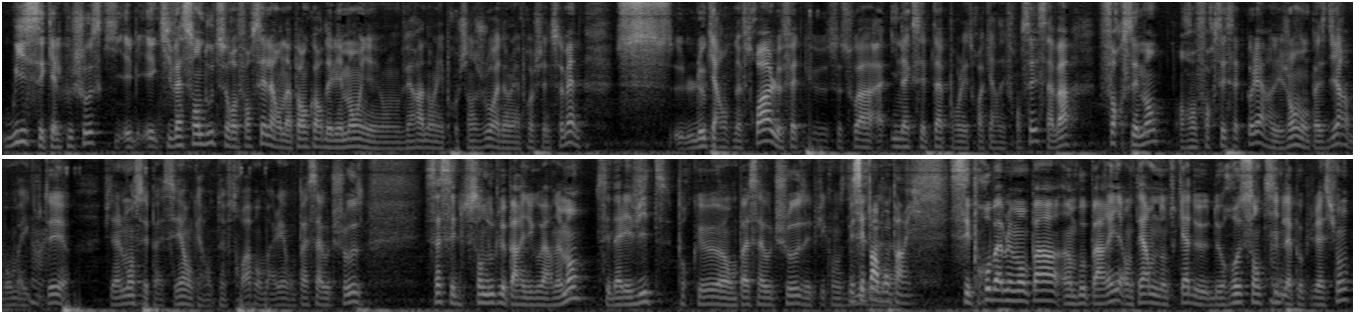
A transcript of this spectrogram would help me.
oui, c'est quelque chose qui, et, qui va sans doute se renforcer. Là, on n'a pas encore d'éléments et on verra dans les prochains jours et dans les prochaines semaines. Le 49.3, le fait que ce soit inacceptable pour les trois quarts des Français, ça va forcément renforcer cette colère. Les gens vont pas se dire, bon, bah écoutez, finalement c'est passé en 49.3, bon, bah allez, on passe à autre chose. Ça, c'est sans doute le pari du gouvernement, c'est d'aller vite pour qu'on euh, passe à autre chose et puis qu'on se dise. Mais c'est pas un bon euh, pari. C'est probablement pas un beau pari en termes, en tout cas, de, ressenti de la population.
